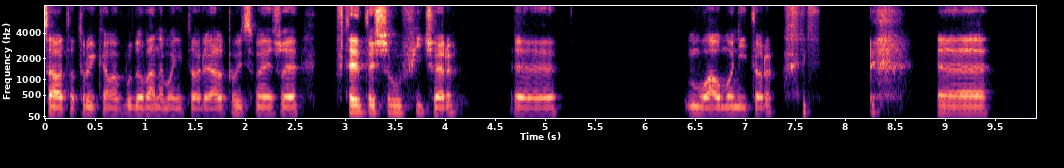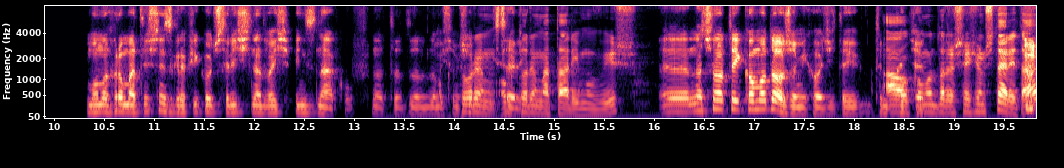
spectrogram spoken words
cała ta trójka ma wbudowane monitory, ale powiedzmy, że wtedy to jeszcze był feature. e, wow, monitor. e, monochromatyczny z grafiką 40 na 25 znaków. No to, to O domyślam się, że którym, o którym Atari mówisz? E, Znaczy o tej Commodore mi chodzi, tej, tym A, o pecie. Commodore 64, tak?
